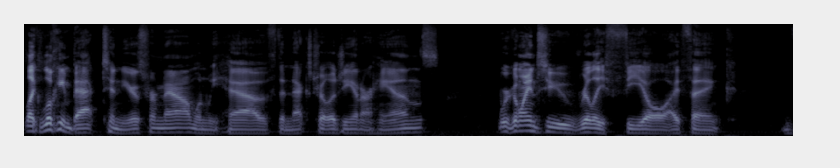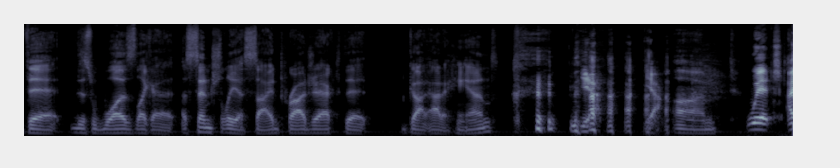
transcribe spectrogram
like looking back ten years from now when we have the next trilogy in our hands, we're going to really feel. I think that this was like a essentially a side project that got out of hand. Yeah. um, which I,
